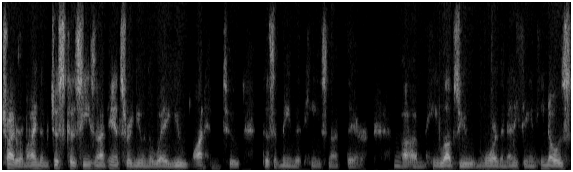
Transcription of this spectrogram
try to remind them just because he's not answering you in the way you want him to doesn't mean that he's not there. Mm-hmm. Um, he loves you more than anything, and he knows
